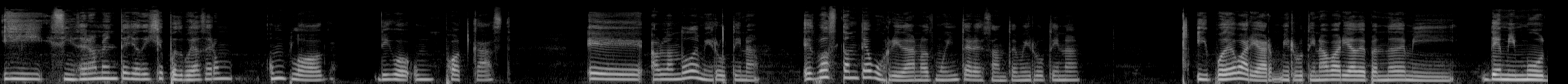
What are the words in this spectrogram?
y sinceramente yo dije, pues voy a hacer un, un blog, digo, un podcast, eh, hablando de mi rutina. Es bastante aburrida, no es muy interesante mi rutina. Y puede variar, mi rutina varía, depende de mi, de mi mood.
